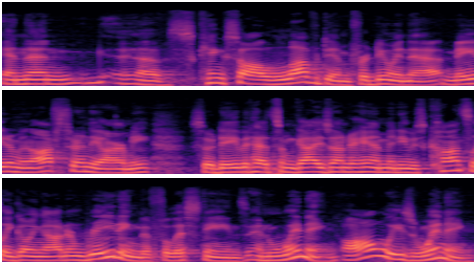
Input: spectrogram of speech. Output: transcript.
and then uh, King Saul loved him for doing that, made him an officer in the army. So David had some guys under him, and he was constantly going out and raiding the Philistines and winning, always winning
